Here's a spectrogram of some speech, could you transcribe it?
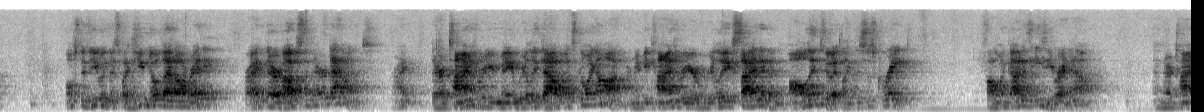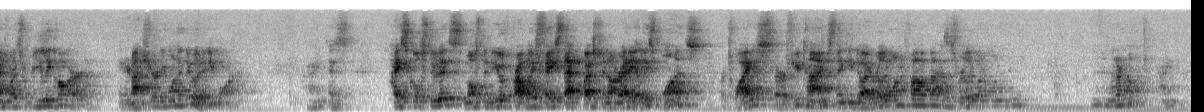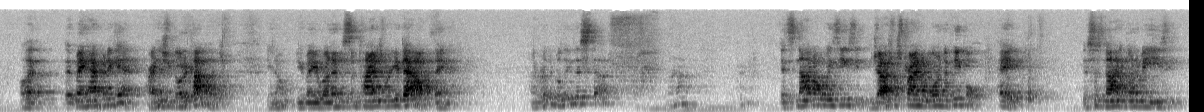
Most of you in this place, you know that already. Right? There are ups and there are downs. Right? There are times where you may really doubt what's going on. There may be times where you're really excited and all into it, like this is great. Following God is easy right now. And there are times where it's really hard and you're not sure you want to do it anymore. Right? As high school students, most of you have probably faced that question already at least once or twice or a few times, thinking, do I really want to follow God? Is this really what I want to do? Eh, I don't know, right? Well, that, it may happen again, right? As you go to college. You know, you may run into some times where you doubt, think, I really believe this stuff? It's not always easy. Joshua's trying to warn the people, hey, this is not going to be easy.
